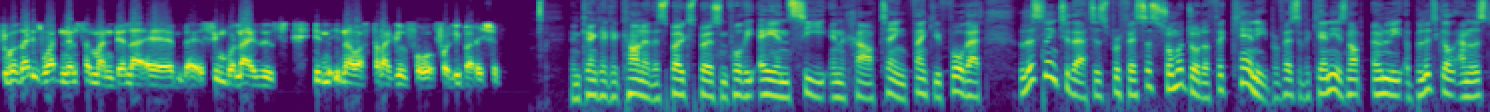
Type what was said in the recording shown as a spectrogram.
because that is what Nelson Mandela um, uh, symbolizes in, in our struggle for, for liberation and Kekana, the spokesperson for the ANC in Gauteng. Thank you for that. Listening to that is Professor Somadoda Fikeni. Professor Fikeni is not only a political analyst,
